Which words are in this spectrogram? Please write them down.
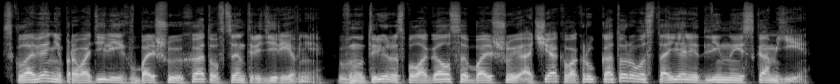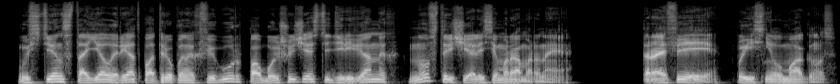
Склавяне проводили их в большую хату в центре деревни. Внутри располагался большой очаг, вокруг которого стояли длинные скамьи. У стен стоял ряд потрепанных фигур, по большей части деревянных, но встречались и мраморные. «Трофеи», — пояснил Магнус.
